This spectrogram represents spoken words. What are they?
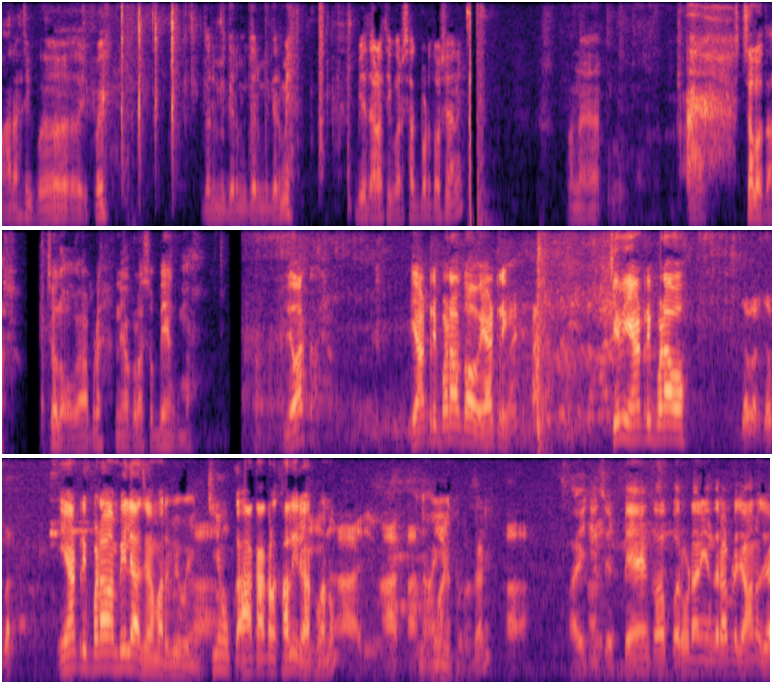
મારા હરી ભાઈ ભાઈ ગરમી ગરમી ગરમી ગરમી. બે દાડાથી વરસાદ પડતો છે નહીં અને ચલો તાર. ચલો હવે આપણે નીકળાશું બેંકમાં. લેવા તાર. એ પડાવતો આવો આંટરી. કેવી એન્ટ્રી પડાવો? જબર જબર. એન્ટ્રી પડાવવા મેલ્યા છે અમારે બે ભાઈ. આ કાકડ ખાલી રાખવાનું. હા અહીંયા ઠેકવાનું. હા. આઈજી છે. બેંક ઓફ બરોડાની અંદર આપણે જવાનું છે,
